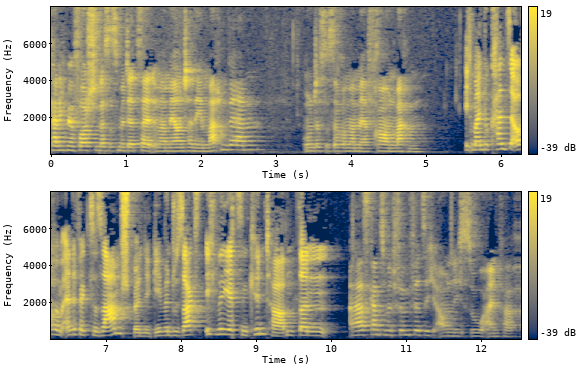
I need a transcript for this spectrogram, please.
kann ich mir vorstellen, dass es mit der Zeit immer mehr Unternehmen machen werden und dass es auch immer mehr Frauen machen. Ich meine, du kannst ja auch im Endeffekt zur Samenspende gehen. Wenn du sagst, ich will jetzt ein Kind haben, dann Aber das kannst du mit 45 auch nicht so einfach.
